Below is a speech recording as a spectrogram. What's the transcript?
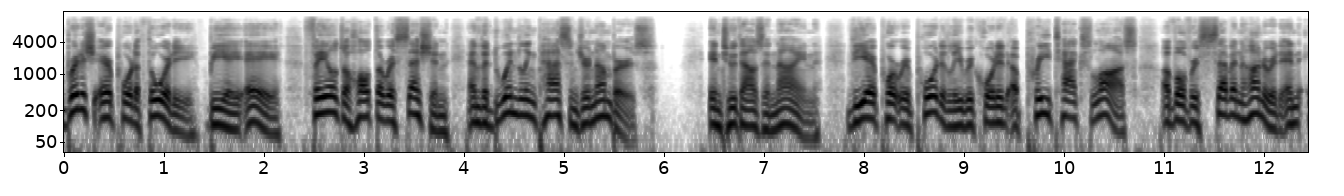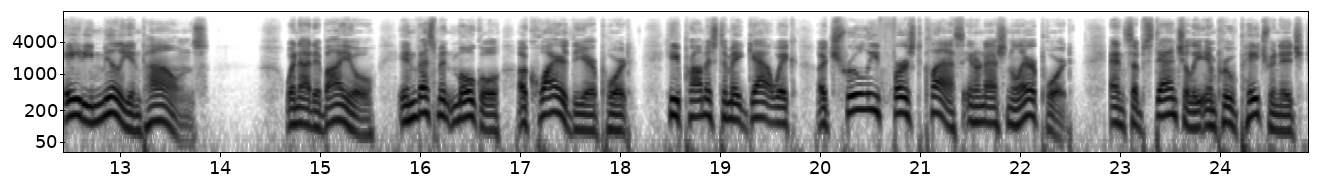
British Airport Authority, BAA, failed to halt the recession and the dwindling passenger numbers. In 2009, the airport reportedly recorded a pre tax loss of over 780 million pounds. When Adebayo, investment mogul, acquired the airport, he promised to make Gatwick a truly first class international airport and substantially improve patronage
